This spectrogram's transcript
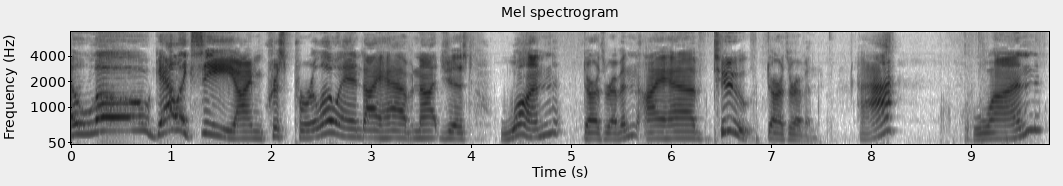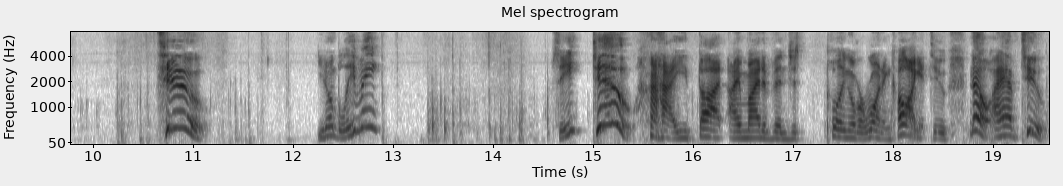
Hello, Galaxy! I'm Chris Pirillo, and I have not just one Darth Revan, I have two Darth Revan. Huh? One, two. You don't believe me? See? Two! you thought I might have been just pulling over one and calling it two. No, I have two.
